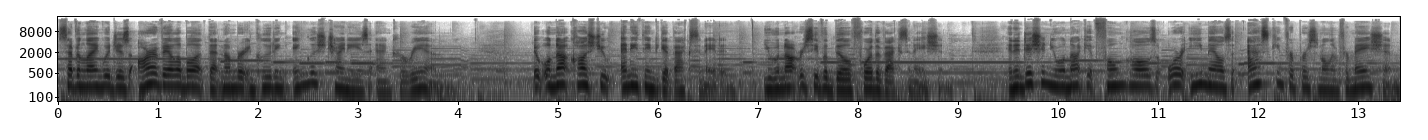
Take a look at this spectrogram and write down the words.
Seven languages are available at that number including English, Chinese, and Korean. It will not cost you anything to get vaccinated. You will not receive a bill for the vaccination. In addition, you will not get phone calls or emails asking for personal information,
